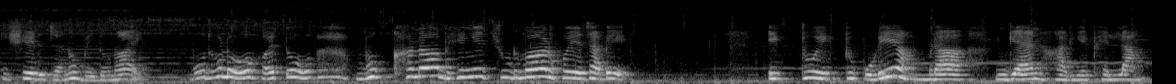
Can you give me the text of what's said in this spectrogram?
কিসের যেন বেদনায়। বোধ হলো হয়তো বুকখানা ভেঙে চুরমার হয়ে যাবে। একটু একটু করে আমরা জ্ঞান হারিয়ে ফেললাম।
